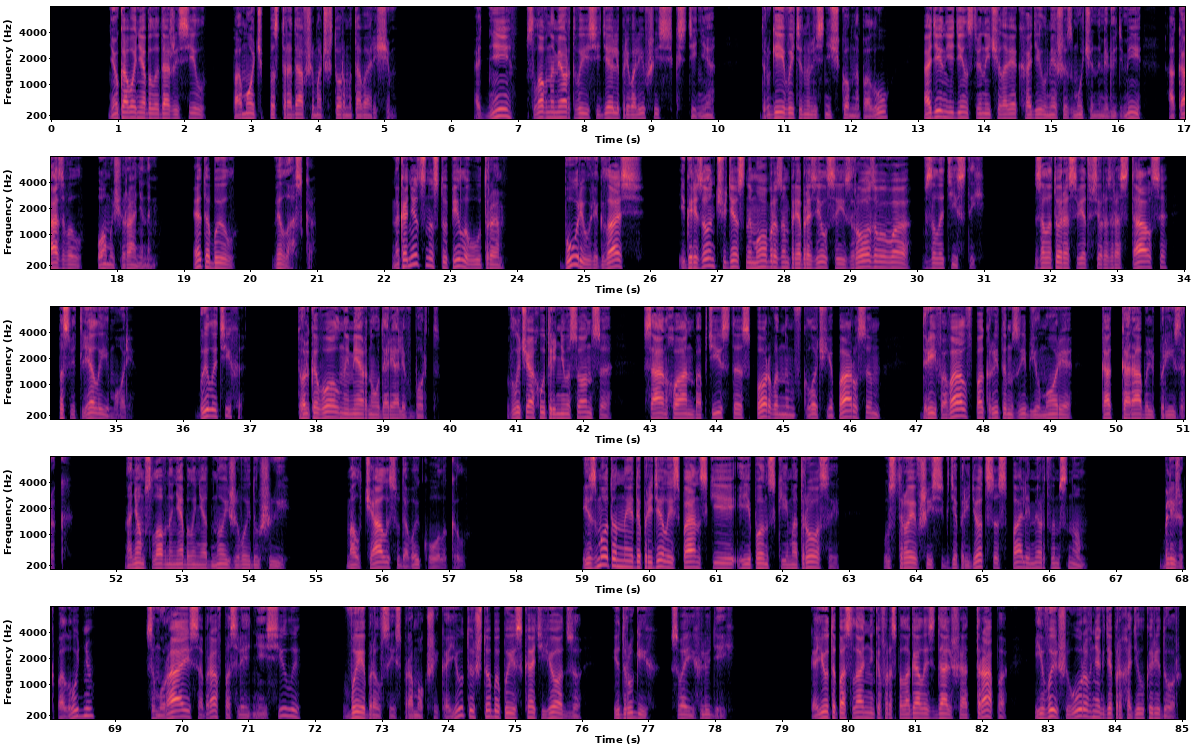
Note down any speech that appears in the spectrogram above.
Ни у кого не было даже сил помочь пострадавшим от шторма товарищам. Одни, словно мертвые, сидели, привалившись к стене, другие вытянулись ничком на полу, один единственный человек ходил меж измученными людьми, оказывал помощь раненым. Это был Веласко. Наконец наступило утро. Буря улеглась, и горизонт чудесным образом преобразился из розового в золотистый. Золотой рассвет все разрастался, посветлело и море. Было тихо. Только волны мерно ударяли в борт. В лучах утреннего солнца Сан-Хуан-Баптиста с порванным в клочья парусом дрейфовал в покрытом зыбью море, как корабль-призрак. На нем словно не было ни одной живой души. Молчал и судовой колокол. Измотанные до предела испанские и японские матросы, устроившись где придется, спали мертвым сном. Ближе к полудню самурай, собрав последние силы, выбрался из промокшей каюты, чтобы поискать Йодзо и других своих людей. Каюта посланников располагалась дальше от трапа и выше уровня, где проходил коридор.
